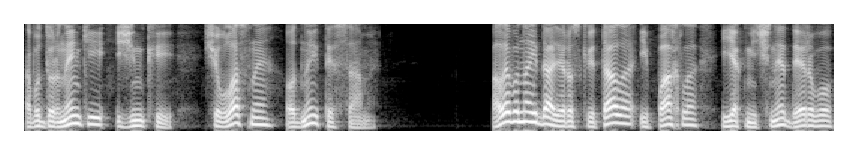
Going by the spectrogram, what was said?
або дурненькі жінки, що, власне, одне й те саме. Але вона й далі розквітала і пахла, як нічне дерево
